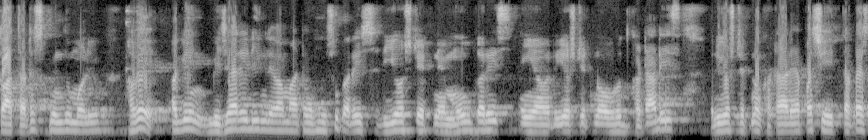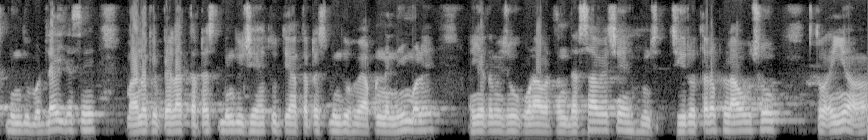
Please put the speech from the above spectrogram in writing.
તો આ તટસ્થ બિંદુ મળ્યું. હવે અગેન બીજા રીડિંગ લેવા માટે હું શું કરીશ? રિયોસ્ટેટને મૂવ કરીશ. અહીંયા રિયોસ્ટેટનો અવરોધ ઘટાડીશ. રિયોસ્ટેટનો ઘટાડ્યા પછી તટસ્થ બિંદુ બદલાઈ જશે. માનો કે પહેલાં તટસ્થ બિંદુ જે હતું ત્યાં તટસ્થ બિંદુ હવે આપણને નહીં મળે. અહીંયા તમે જુઓ કોણાવર્તન દર્શાવે છે. હું જીરો તરફ લાવું છું. તો અહીંયા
